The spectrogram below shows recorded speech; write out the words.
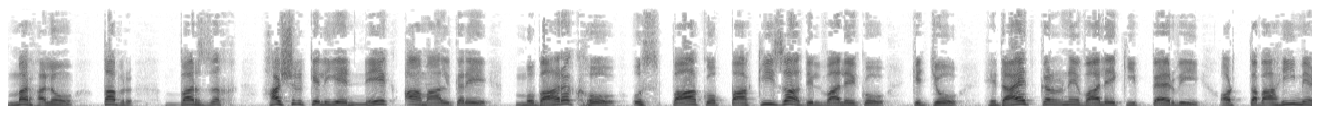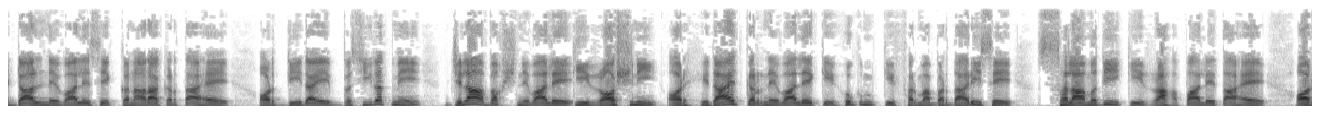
مرحلوں، قبر، برزخ، حشر کے لیے نیک اعمال کرے، مبارک ہو اس پاک و پاکیزہ دل والے کو کہ جو ہدایت کرنے والے کی پیروی اور تباہی میں ڈالنے والے سے کنارا کرتا ہے اور دیدائے بصیرت میں جلا بخشنے والے کی روشنی اور ہدایت کرنے والے کے حکم کی فرما برداری سے سلامتی کی راہ پا لیتا ہے اور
